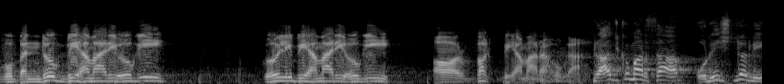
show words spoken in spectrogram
वो बंदूक भी हमारी होगी गोली भी हमारी होगी और वक्त भी हमारा होगा। राजकुमार साहब originally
